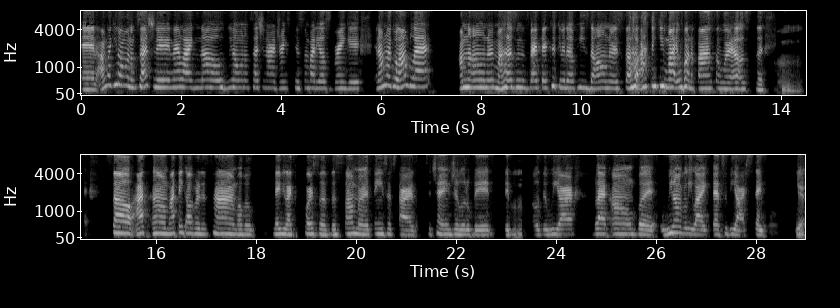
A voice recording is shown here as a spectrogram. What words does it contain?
And I'm like, you don't want him touching it. And they're like, no, we don't want him touching our drinks. Can somebody else bring it? And I'm like, well, I'm black. I'm the owner. My husband is back there cooking it up. He's the owner. So I think you might want to find somewhere else to. Mm. So I um I think over the time over maybe like the course of the summer, things have started to change a little bit. Mm-hmm. Know that we are black owned, but we don't really like that to be our staple. Yeah,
